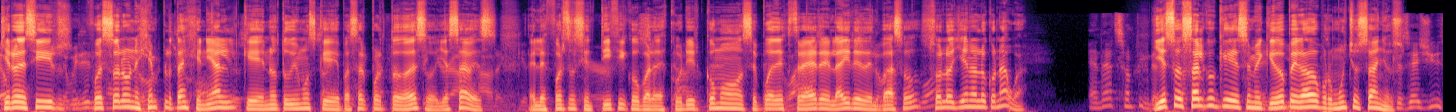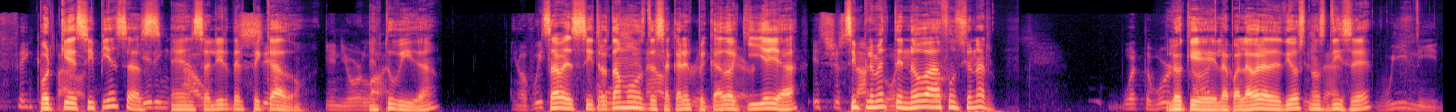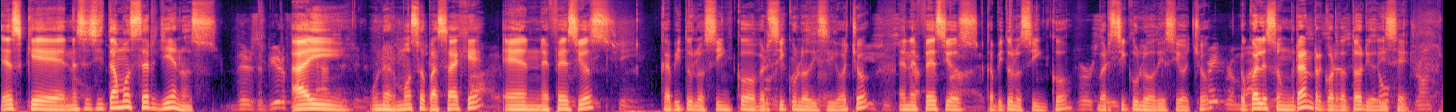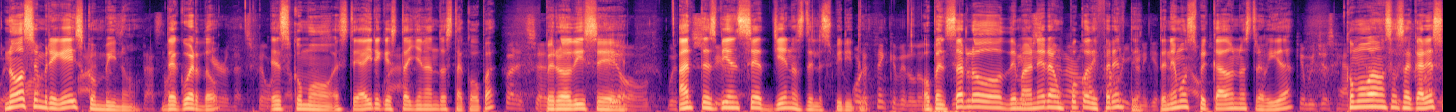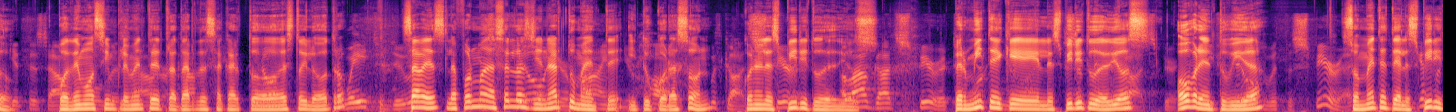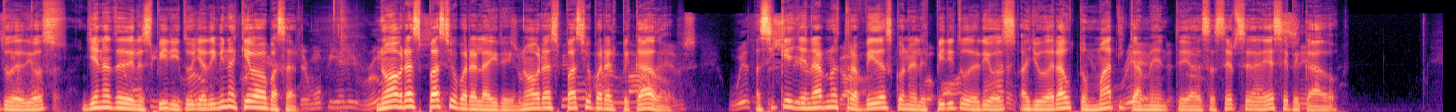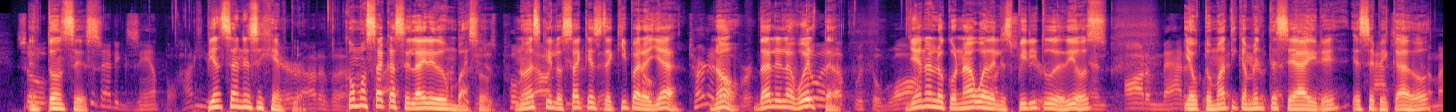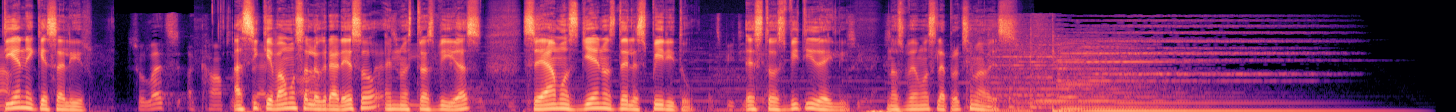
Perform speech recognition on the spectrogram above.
Quiero decir, fue solo un ejemplo tan genial que no tuvimos que pasar por todo eso, ya sabes. El esfuerzo científico para descubrir cómo se puede extraer el aire del vaso, solo llénalo con agua. Y eso es algo que se me quedó pegado por muchos años. Porque si piensas en salir del pecado en tu vida, sabes, si tratamos de sacar el pecado aquí y allá, simplemente no va a funcionar. Lo que la palabra de Dios nos dice es que necesitamos ser llenos. Hay un hermoso pasaje en Efesios capítulo 5, versículo 18, en Efesios capítulo 5, versículo 18, lo cual es un gran recordatorio. Dice, no os embreguéis con vino, de acuerdo, es como este aire que está llenando esta copa, pero dice, antes bien sed llenos del Espíritu. O pensarlo de manera un poco diferente. ¿Tenemos pecado en nuestra vida? ¿Cómo vamos a sacar eso? ¿Podemos simplemente tratar de sacar todo esto y lo otro? Sabes, la forma de hacerlo es llenar tu mente y tu corazón con el Espíritu de Dios. Permite que el Espíritu de Dios obre en tu vida. Sométete al Espíritu de Dios. Llénate del Espíritu y adivina qué va a pasar. No habrá espacio para el aire, no habrá espacio para el pecado. Así que llenar nuestras vidas con el Espíritu de Dios ayudará automáticamente a deshacerse de ese pecado. Entonces, piensa en ese ejemplo. ¿Cómo sacas el aire de un vaso? No es que lo saques de aquí para allá. No, dale la vuelta. Llénalo con agua del Espíritu de Dios y automáticamente ese aire, ese pecado, tiene que salir. Así que vamos a lograr eso en nuestras vidas. Seamos llenos del Espíritu. Esto es VT Daily. Nos vemos la próxima vez.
